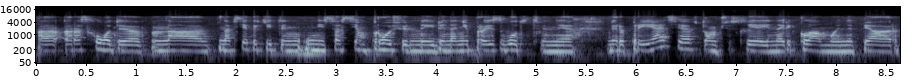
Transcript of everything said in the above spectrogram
расходы на, на все какие-то не совсем профильные или на непроизводственные мероприятия, в том числе и на рекламу и на пиар,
